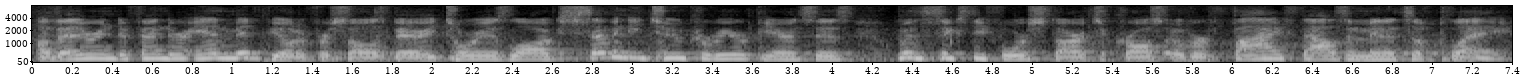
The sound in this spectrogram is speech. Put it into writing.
A veteran defender and midfielder for Salisbury, Tori has logged 72 career appearances with 64 starts across over 5,000 minutes of play.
